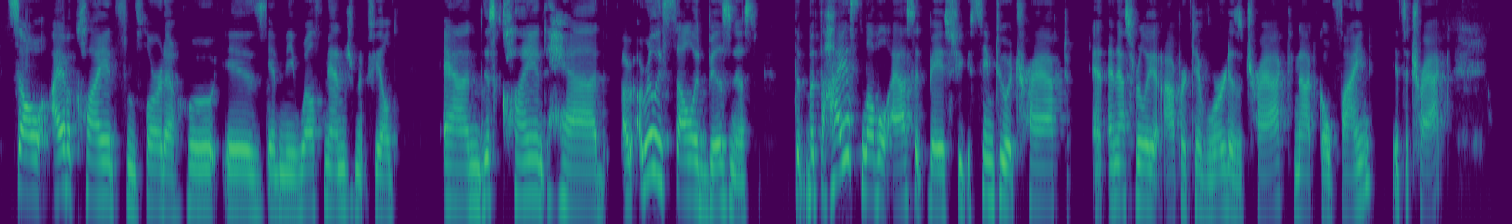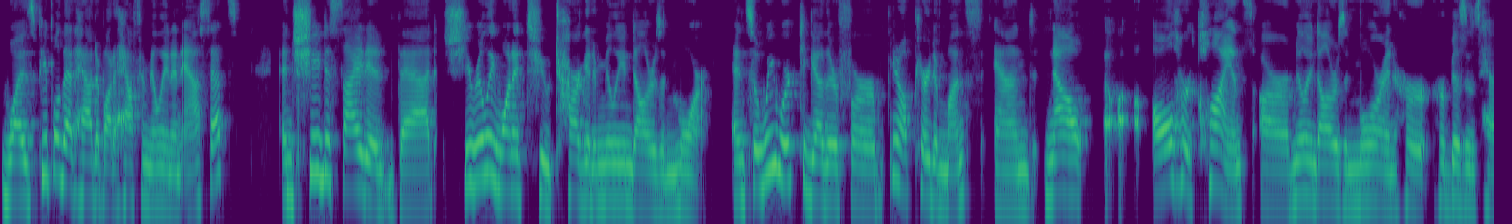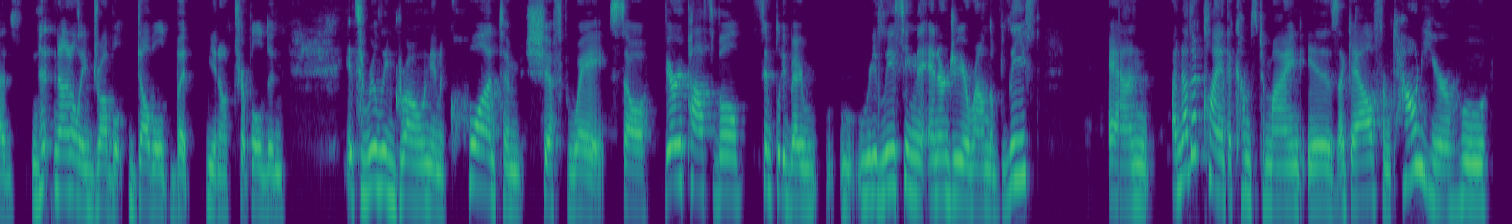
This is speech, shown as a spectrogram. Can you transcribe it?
So I have a client from Florida who is in the wealth management field. And this client had a, a really solid business. But the highest level asset base she seemed to attract, and that's really an operative word is attract, not go find, it's attract, was people that had about a half a million in assets. And she decided that she really wanted to target a million dollars and more. And so we worked together for, you know, a period of months. And now uh, all her clients are a million dollars and more. And her, her business has not only doubled, doubled, but, you know, tripled. And it's really grown in a quantum shift way. So very possible simply by re- releasing the energy around the belief. And another client that comes to mind is a gal from town here who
